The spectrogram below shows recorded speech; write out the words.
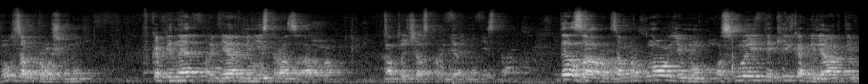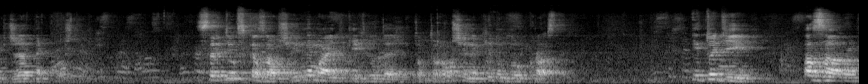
був запрошений в кабінет прем'єр-міністра Азарова, на той час прем'єр-міністра, де Азаров запропонував йому освоїти кілька мільярдів бюджетних коштів. Сердюк сказав, що він не має таких людей, тобто грошей необхідно було вкрасти. І тоді Азаров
